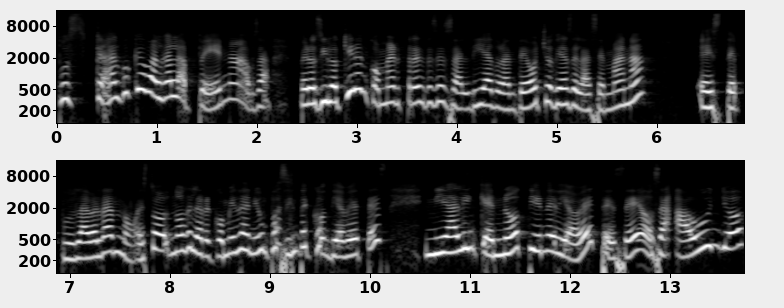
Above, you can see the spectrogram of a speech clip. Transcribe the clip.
pues que algo que valga la pena, o sea, pero si lo quieren comer tres veces al día durante ocho días de la semana, este, pues la verdad no, esto no se le recomienda ni a un paciente con diabetes, ni a alguien que no tiene diabetes, ¿eh? O sea, aún yo,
